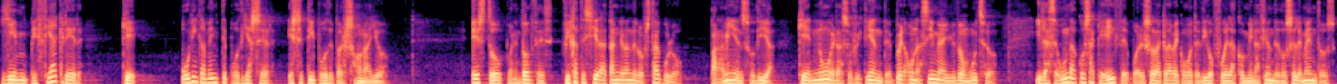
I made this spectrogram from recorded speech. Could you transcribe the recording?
Y empecé a creer que únicamente podía ser ese tipo de persona yo. Esto, por entonces, fíjate si era tan grande el obstáculo, para mí en su día, que no era suficiente, pero aún así me ayudó mucho. Y la segunda cosa que hice, por eso la clave, como te digo, fue la combinación de dos elementos,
